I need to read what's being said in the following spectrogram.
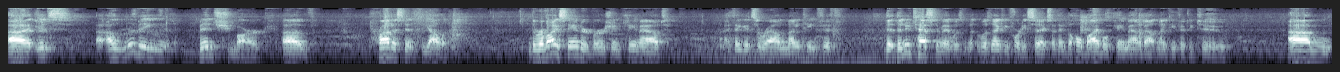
uh, it's a living benchmark of Protestant theology. The Revised Standard Version came out, I think it's around 1950. The, the New Testament was, was 1946. I think the whole Bible came out about 1952. Um,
